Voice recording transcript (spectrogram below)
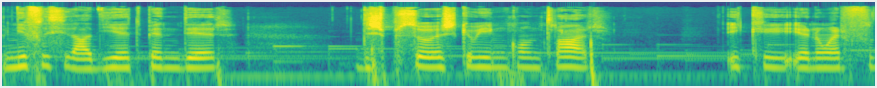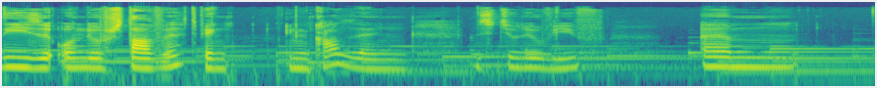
a minha felicidade ia depender das pessoas que eu ia encontrar e que eu não era feliz onde eu estava, tipo em, em casa, em, no sítio onde eu vivo, um,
